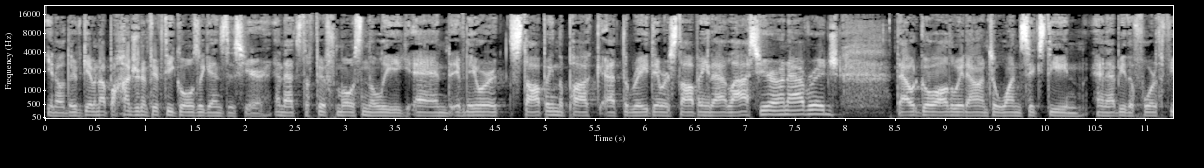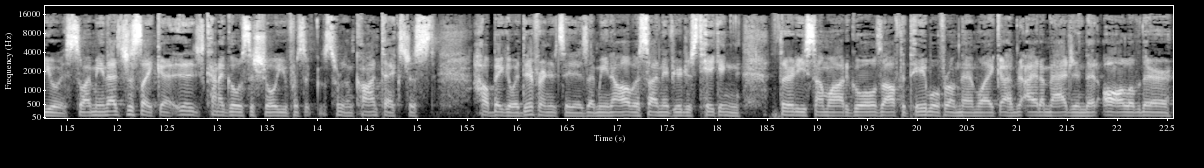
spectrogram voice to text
you know, they've given up 150 goals against this year, and that's the fifth most in the league. And if they were stopping the puck at the rate they were stopping it at last year on average, that would go all the way down to 116 and that'd be the fourth fewest. So, I mean, that's just like, a, it just kind of goes to show you for certain context just how big of a difference it is. I mean, all of a sudden, if you're just taking 30 some odd goals off the table from them, like I'd imagine that all of their,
